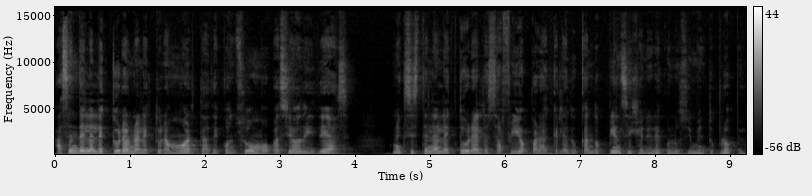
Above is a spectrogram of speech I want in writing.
Hacen de la lectura una lectura muerta, de consumo, vacío de ideas, no existe en la lectura el desafío para que el educando piense y genere conocimiento propio.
